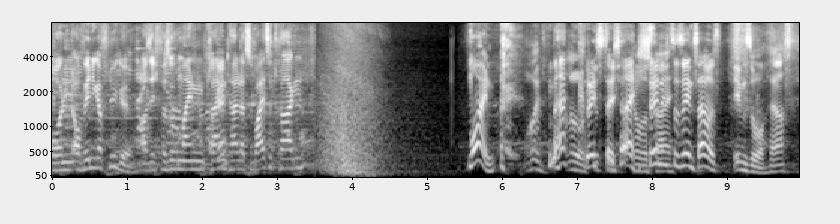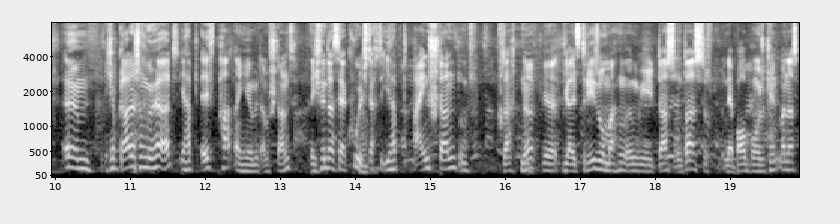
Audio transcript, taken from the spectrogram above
und auch weniger Flüge. Also ich versuche meinen kleinen Teil dazu beizutragen. Moin. Moin. Na, Hallo. Grüß dich. Hi. Schön, dich zu sehen. Servus. Ebenso, ja. Ähm, ich habe gerade schon gehört, ihr habt elf Partner hier mit am Stand. Ich finde das sehr cool. Ich dachte, ihr habt einen Stand und sagt, ne, wir, wir als Dreso machen irgendwie das und das. In der Baubranche kennt man das.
